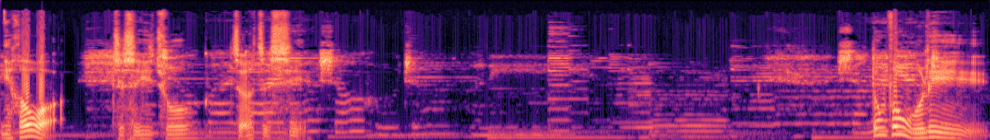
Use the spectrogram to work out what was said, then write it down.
你和我，只是一出折子戏。东风无力，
